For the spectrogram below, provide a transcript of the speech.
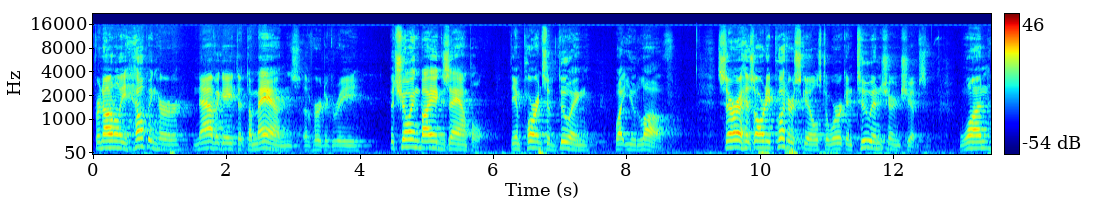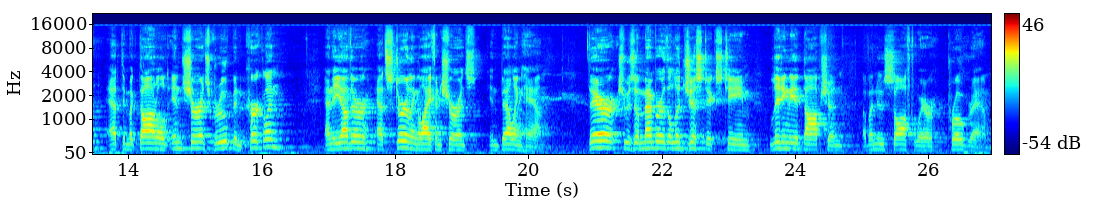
for not only helping her navigate the demands of her degree, but showing by example the importance of doing what you love. Sarah has already put her skills to work in two internships one at the McDonald Insurance Group in Kirkland, and the other at Sterling Life Insurance in Bellingham. There, she was a member of the logistics team leading the adoption of a new software program.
